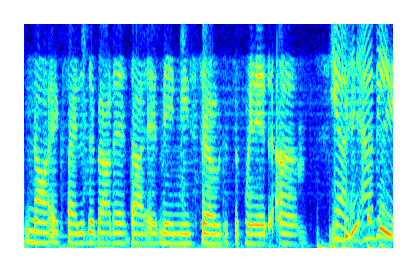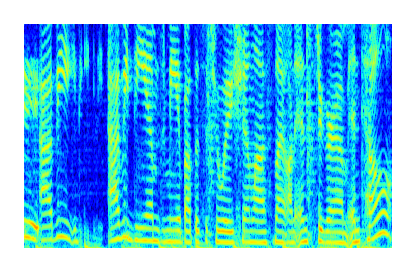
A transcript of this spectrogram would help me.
not excited about it that it made me so disappointed. Um, Yeah, and Abby, Abby, Abby DM'd me about the situation last night on Instagram, and tell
